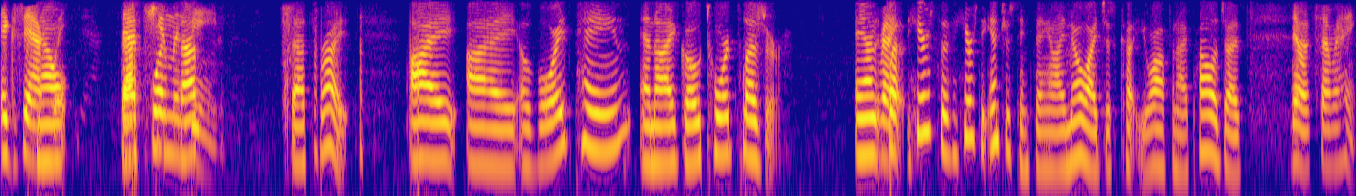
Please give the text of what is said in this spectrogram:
Exactly. Now, that's, that's what- human that's- being. That's right. I I avoid pain and I go toward pleasure. And Right. but here's the here's the interesting thing, and I know I just cut you off and I apologize. No, it's all right.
